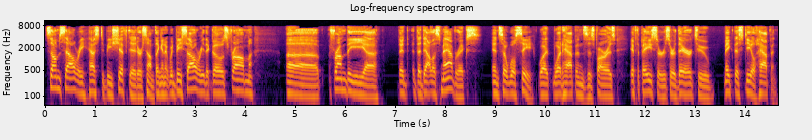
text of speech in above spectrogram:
Some salary has to be shifted or something, and it would be salary that goes from uh, from the uh, the the Dallas Mavericks, and so we'll see what what happens as far as if the Pacers are there to make this deal happen.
